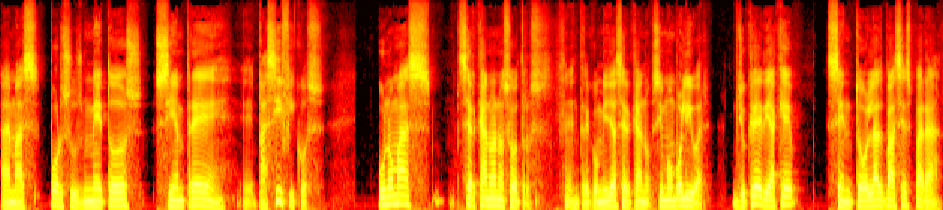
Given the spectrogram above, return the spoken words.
además por sus métodos siempre eh, pacíficos. Uno más cercano a nosotros, entre comillas cercano, Simón Bolívar. Yo creería que sentó las bases para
